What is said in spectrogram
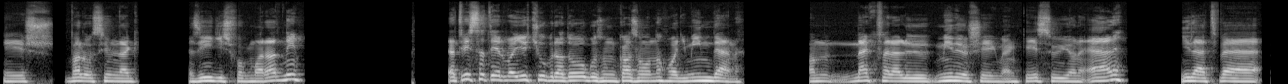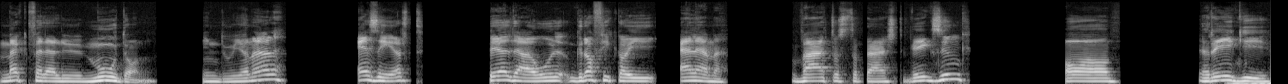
és valószínűleg ez így is fog maradni. Tehát visszatérve a YouTube-ra dolgozunk azon, hogy minden a megfelelő minőségben készüljön el, illetve megfelelő módon induljon el, ezért például grafikai elem változtatást végzünk, a régi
